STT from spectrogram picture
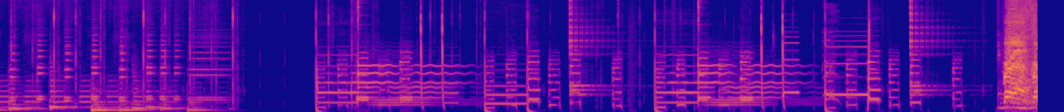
Bruh, bruh.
